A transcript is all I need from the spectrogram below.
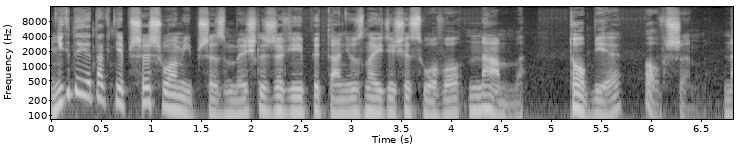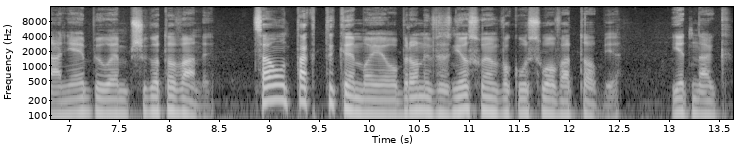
Nigdy jednak nie przeszło mi przez myśl, że w jej pytaniu znajdzie się słowo nam. Tobie, owszem, na nie byłem przygotowany. Całą taktykę mojej obrony wzniosłem wokół słowa tobie. Jednak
